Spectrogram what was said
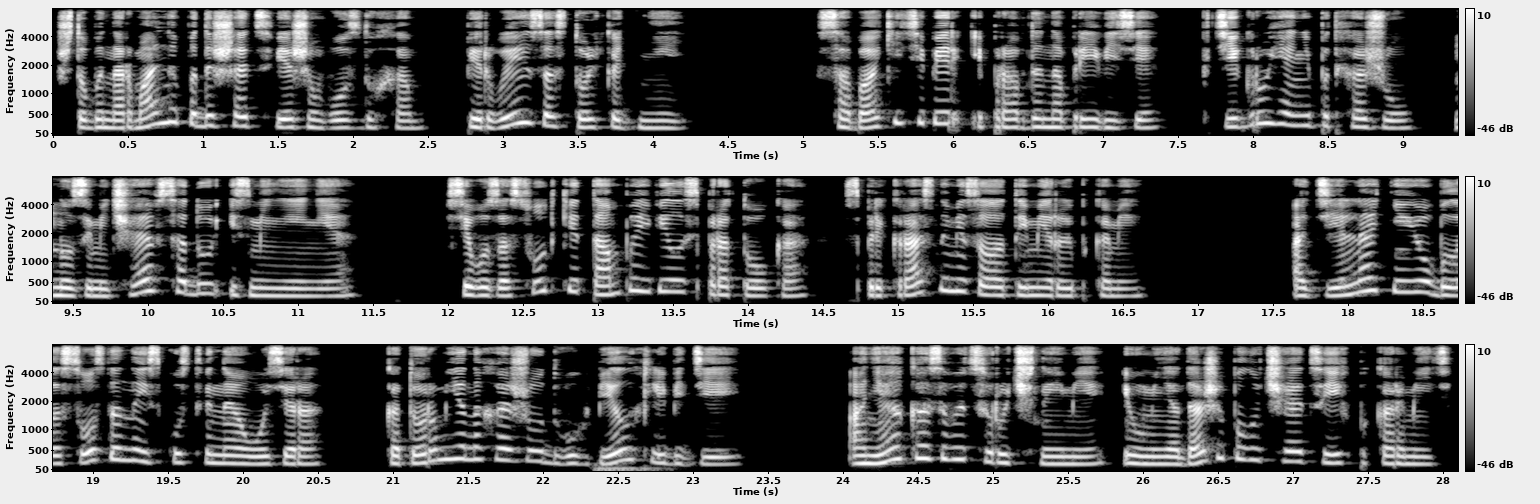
чтобы нормально подышать свежим воздухом, впервые за столько дней. Собаки теперь и правда на привязи, к тигру я не подхожу, но замечаю в саду изменения. Всего за сутки там появилась протока с прекрасными золотыми рыбками. Отдельно от нее было создано искусственное озеро, в котором я нахожу двух белых лебедей. Они оказываются ручными, и у меня даже получается их покормить,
